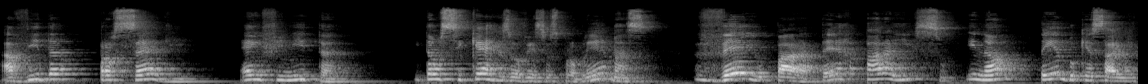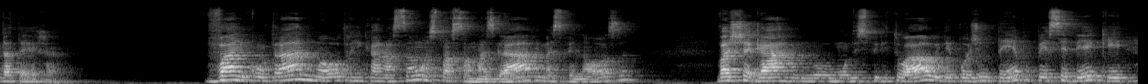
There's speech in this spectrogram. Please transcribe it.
a vida prossegue, é infinita. Então, se quer resolver seus problemas, veio para a terra para isso e não tendo que sair da terra. Vai encontrar numa outra reencarnação uma situação mais grave, mais penosa. Vai chegar no mundo espiritual e depois de um tempo perceber que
